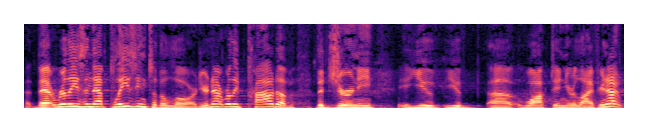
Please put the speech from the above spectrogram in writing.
that really isn't that pleasing to the Lord. You're not really proud of the journey you've, you've uh, walked in your life. You're not,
